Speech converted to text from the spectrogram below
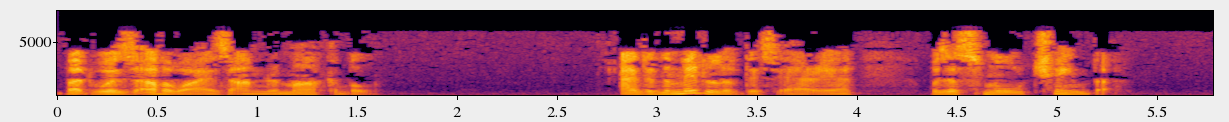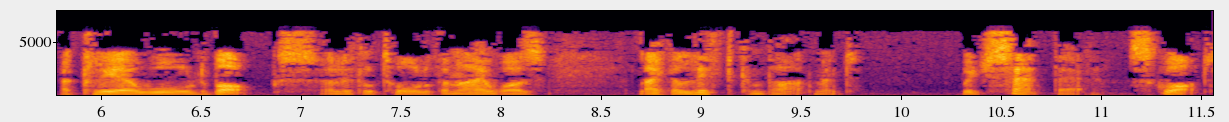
but was otherwise unremarkable. And in the middle of this area was a small chamber, a clear-walled box, a little taller than I was, like a lift compartment, which sat there, squat,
